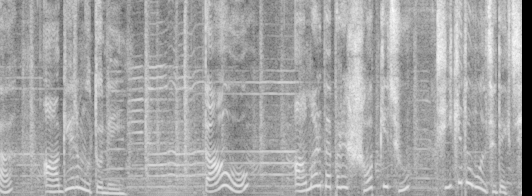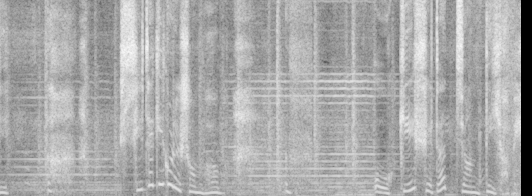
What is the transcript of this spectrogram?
হাব আগের মতো নেই। তাও আমার ব্যাপারে সব কিছু ঠিকই তো বলছে দেখছি। সেটা কি করে সম্ভব? ওকে সেটা জানতেই হবে।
